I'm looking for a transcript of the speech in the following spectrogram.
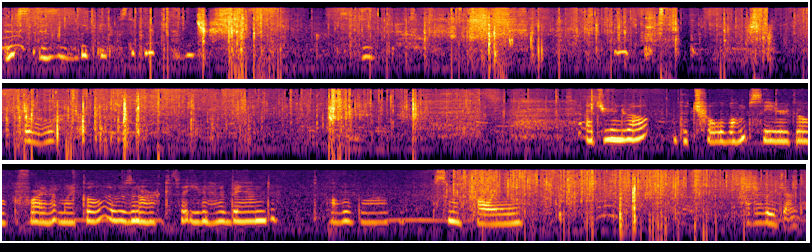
This is like they must have put it down. Well. Dreamed about the troll bumps a year ago before I met Michael. It was an arc that even had a band. Blah blah blah. Um, Someone's calling me. Probably Genta.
